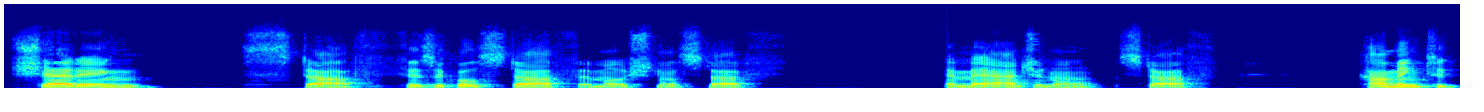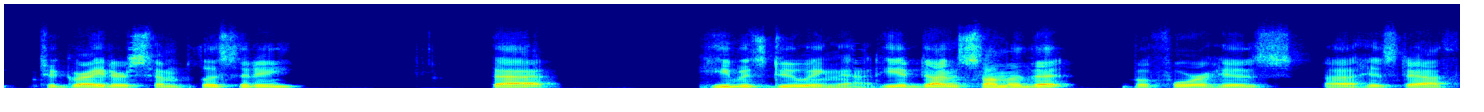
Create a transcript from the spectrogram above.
shedding stuff, physical stuff, emotional stuff, imaginal stuff, coming to, to greater simplicity, that he was doing that. He had done some of it before his uh, his death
